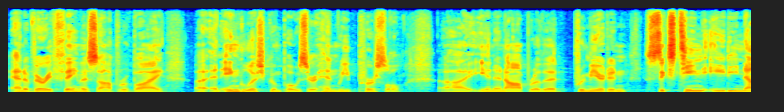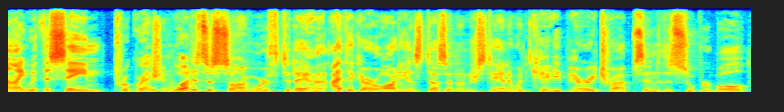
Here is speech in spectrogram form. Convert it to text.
and a very famous opera by uh, an English composer, Henry Purcell, uh, in an opera that premiered in 1689 with the same progression. What is a song worth today? I, I think our audience doesn't understand it when Katy Perry drops into the Super Bowl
